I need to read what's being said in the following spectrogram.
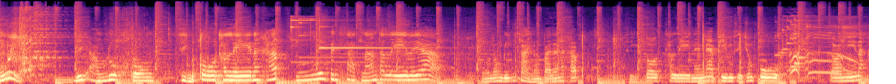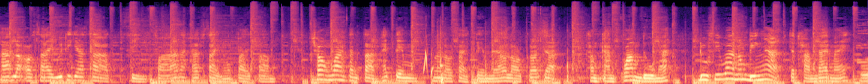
อุ้ยบิ๊กเอารูปทรงสิงโตทะเลนะครับโอ้เป็นสัตว์น้ำทะเลเลยอะโอ้น้องบิ๊กใส่ลงไปแล้วนะครับ สิงโตทะเลในแม่พิมพ์สีชมพู ตอนนี้นะครับเราเอาทรายวิทยาศาสตร์ สีฟ้านะครับ ใส่ลงไปตามช่องว่างต่างๆ ให้เต็มเมื่อเราใส่เต็มแล้วเราก็จะทำการคว่ำดูนะ ดูซิว่าน้องบิงอะจะทำได้ไหมโอ้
